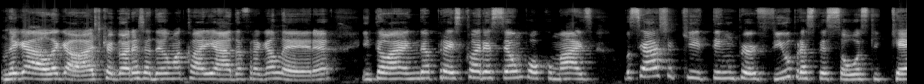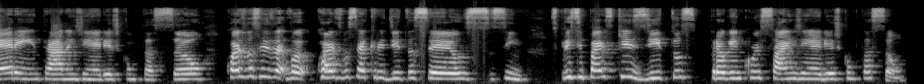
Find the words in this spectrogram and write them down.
Legal, legal. Acho que agora já deu uma clareada para a galera. Então, ainda para esclarecer um pouco mais, você acha que tem um perfil para as pessoas que querem entrar na engenharia de computação? Quais, vocês, quais você acredita ser os, sim, os principais quesitos para alguém cursar engenharia de computação?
